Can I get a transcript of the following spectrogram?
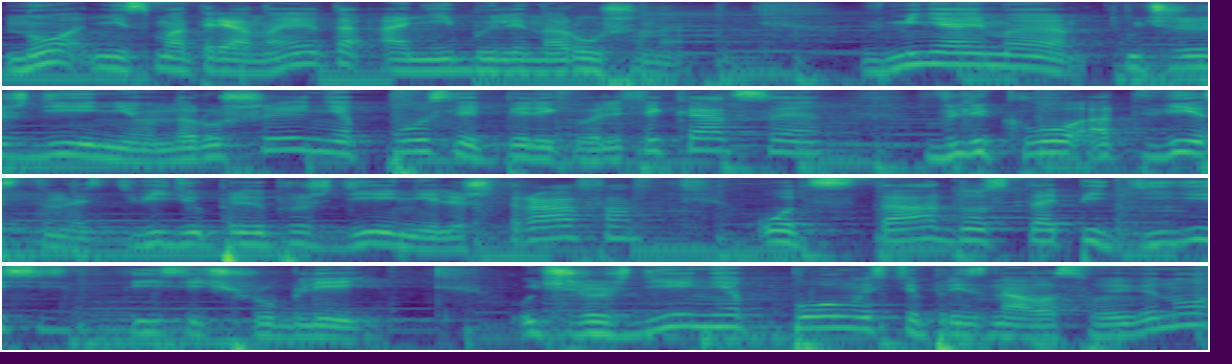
но, несмотря на это, они были нарушены. Вменяемое учреждению нарушение после переквалификации влекло ответственность в виде предупреждения или штрафа от 100 до 150 тысяч рублей. Учреждение полностью признало свою вину,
